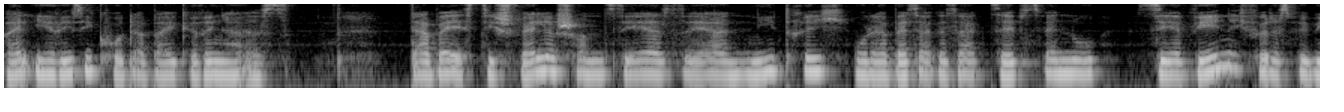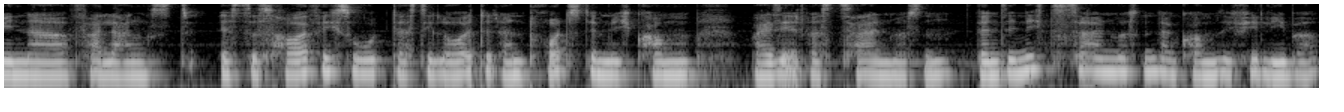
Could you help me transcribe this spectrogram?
weil ihr Risiko dabei geringer ist. Dabei ist die Schwelle schon sehr, sehr niedrig oder besser gesagt, selbst wenn du sehr wenig für das Webinar verlangst, ist es häufig so, dass die Leute dann trotzdem nicht kommen, weil sie etwas zahlen müssen. Wenn sie nichts zahlen müssen, dann kommen sie viel lieber.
